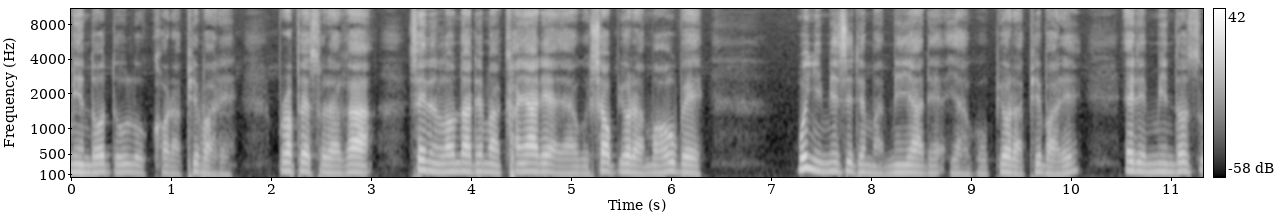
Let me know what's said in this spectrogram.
မြင်တော်သူလို့ခေါ်တာဖြစ်ပါတယ် prophet ဆိုတာက စိတ်နှလုံးသားထဲမှာခံရတဲ့အရာကိုရှောက်ပြောတာမဟုတ်ပဲဝိညာဉ်မျက်စိထဲမှာမြင်ရတဲ့အရာကိုပြောတာဖြစ်ပါတယ်အဲ့ဒီမြင်တော်စု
